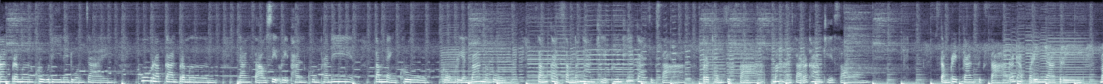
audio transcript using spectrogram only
การประเมินครูดีในดวงใจ ผู้รับการประเมิน นางสาวสิริพันธ์คุณพระเนตรตำแหน่งครู โรงเรียนบ้านมะบูสังกัดสำนักงานเขตพื้นที่การศึกษา ประถมศึกษา มหาสารคามเขตสองสำเร็จการศึกษาระดับปริญญาตรี ม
